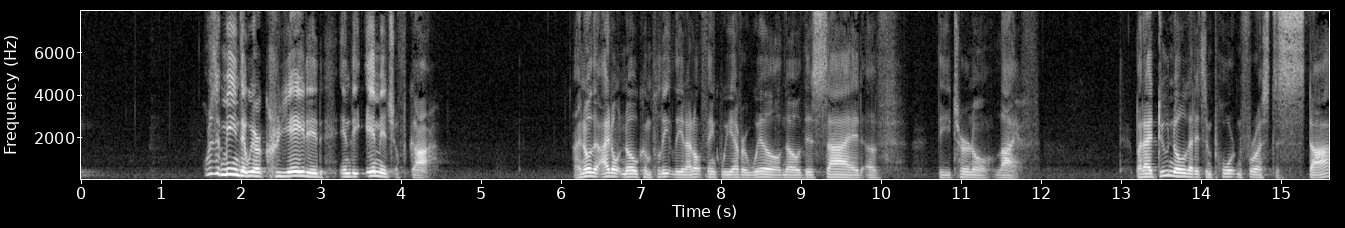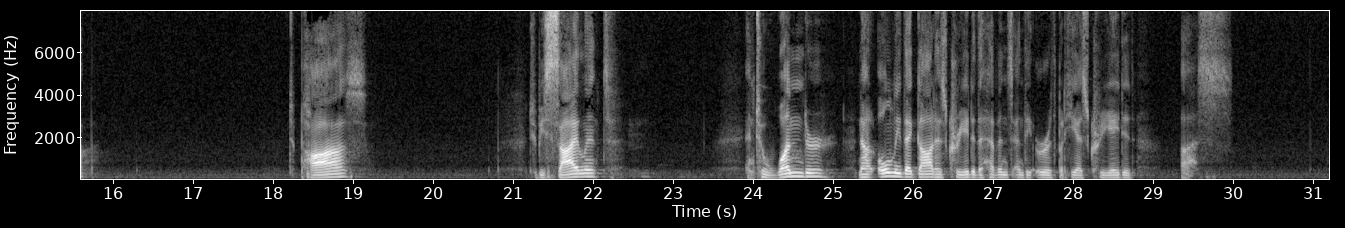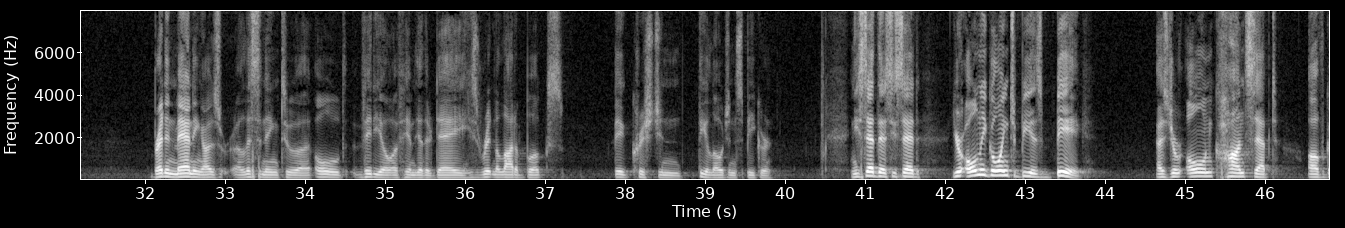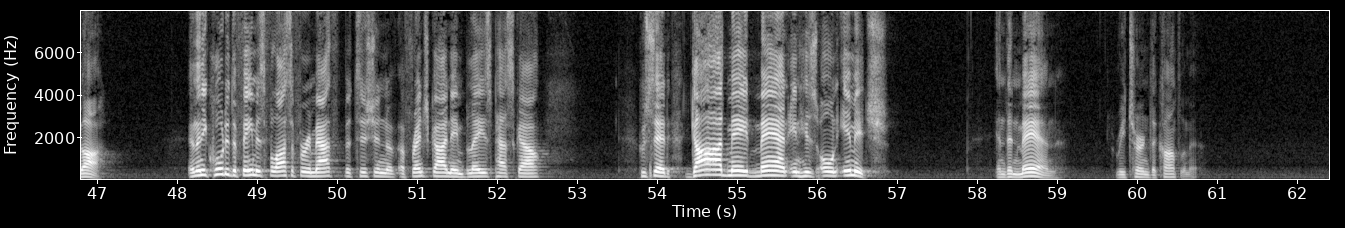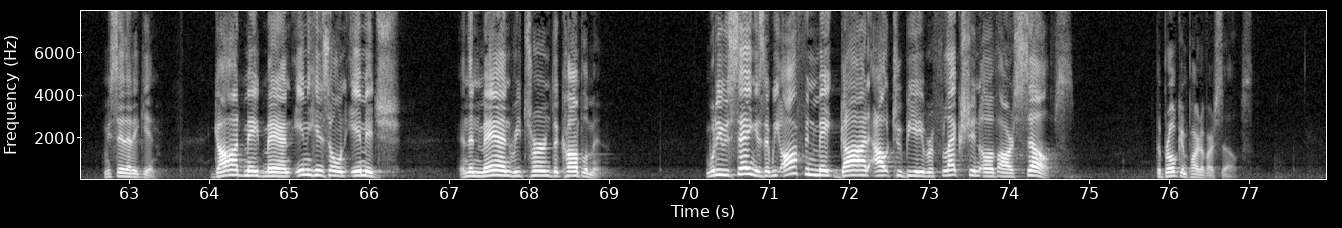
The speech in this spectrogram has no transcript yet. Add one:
What does it mean that we are created in the image of God? I know that I don't know completely, and I don't think we ever will know this side of the eternal life. But I do know that it's important for us to stop, to pause, to be silent, and to wonder not only that God has created the heavens and the earth, but He has created us. Brennan Manning, I was uh, listening to an old video of him the other day. He's written a lot of books, big Christian theologian, speaker. And he said this He said, You're only going to be as big as your own concept of God. And then he quoted the famous philosopher and mathematician, a French guy named Blaise Pascal who said, God made man in his own image. And then man returned the compliment. Let me say that again. God made man in his own image, and then man returned the compliment. What he was saying is that we often make God out to be a reflection of ourselves, the broken part of ourselves.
